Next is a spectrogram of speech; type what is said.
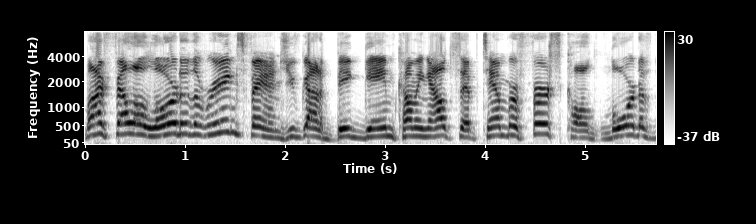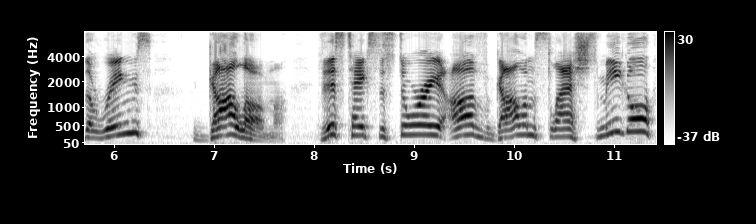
My fellow Lord of the Rings fans, you've got a big game coming out September 1st called Lord of the Rings Gollum. This takes the story of Gollum slash Smeagol,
